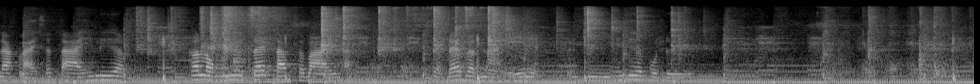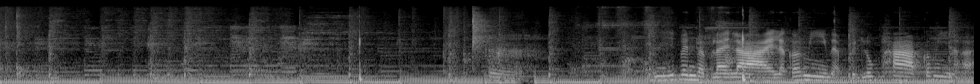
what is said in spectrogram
หลากหลายสไตล์ให้เลือก ก็ลองเลือกได้ตามสบายค่ะอยากได้แบบไหนเนี่ยมันมีให้เลือกหมดเลย อันนี้เป็นแบบลายๆ แล้วก็มีแบบเป็นรูปภาพก็มีนะคะ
